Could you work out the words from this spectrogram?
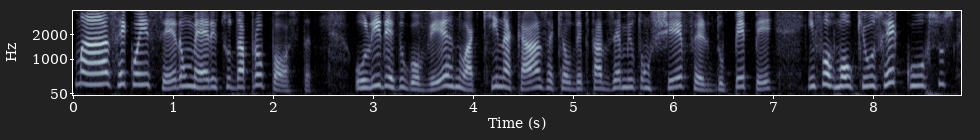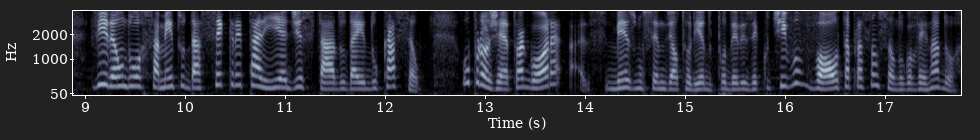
mas reconheceram o mérito da proposta. O líder do governo aqui na casa, que é o deputado Zé Milton Schaefer, do PP, informou que os recursos virão do orçamento da Secretaria de Estado da Educação. O projeto agora, mesmo sendo de autoria do Poder Executivo, volta para a sanção do governador.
